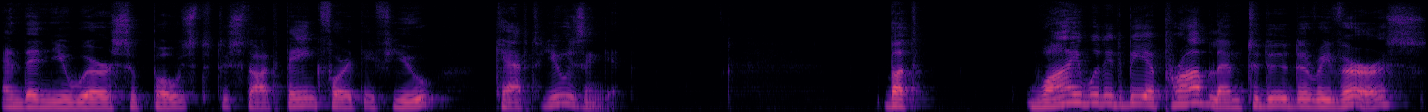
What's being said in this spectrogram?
and then you were supposed to start paying for it if you kept using it. But why would it be a problem to do the reverse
